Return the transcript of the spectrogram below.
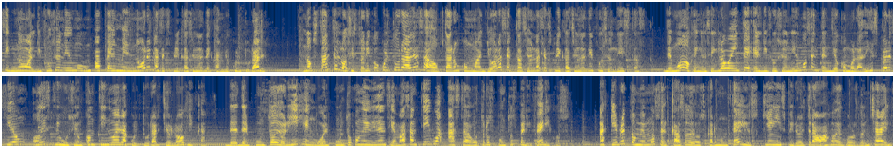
asignó al difusionismo un papel menor en las explicaciones de cambio cultural. No obstante, los histórico-culturales adoptaron con mayor aceptación las explicaciones difusionistas, de modo que en el siglo XX el difusionismo se entendió como la dispersión o distribución continua de la cultura arqueológica, desde el punto de origen o el punto con evidencia más antigua hasta otros puntos periféricos. Aquí retomemos el caso de Oscar Montelius, quien inspiró el trabajo de Gordon Child,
